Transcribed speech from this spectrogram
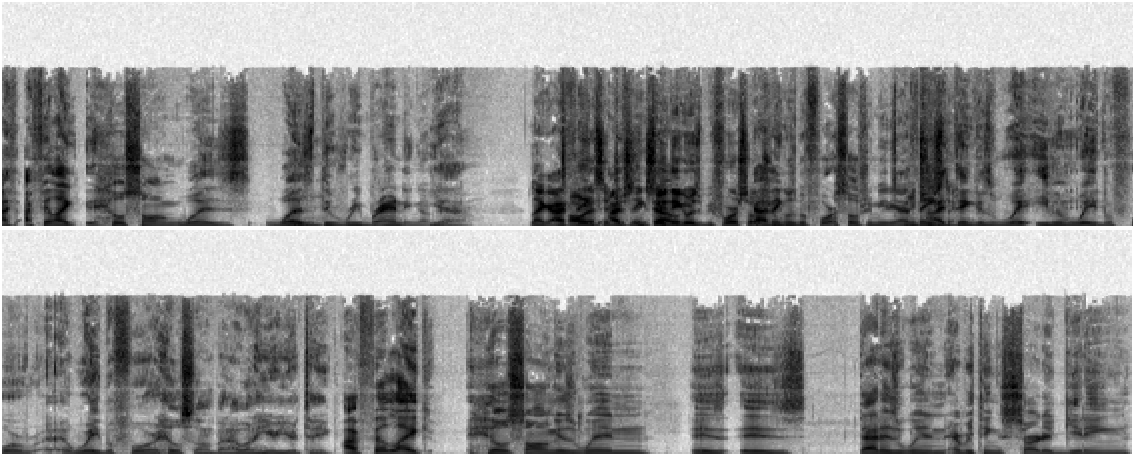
I, I feel like Hillsong was was the rebranding of it. Yeah. Like I Oh, think that's I think So you that- think it was before social. I think it was before social media. I think I Interesting. think it's way even way before way before Hillsong, but I want to hear your take. I feel like Hillsong is when is is that is when everything started getting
